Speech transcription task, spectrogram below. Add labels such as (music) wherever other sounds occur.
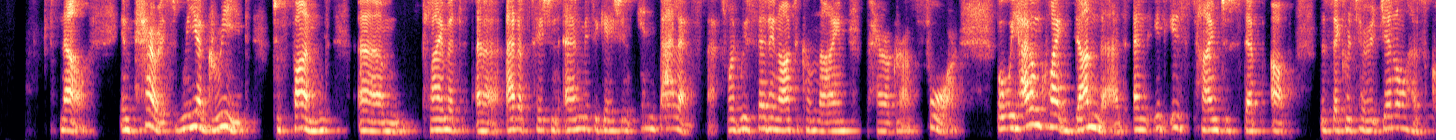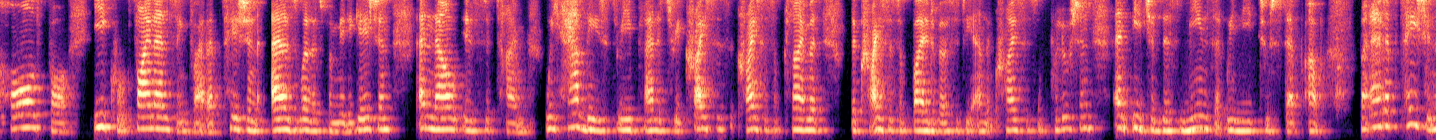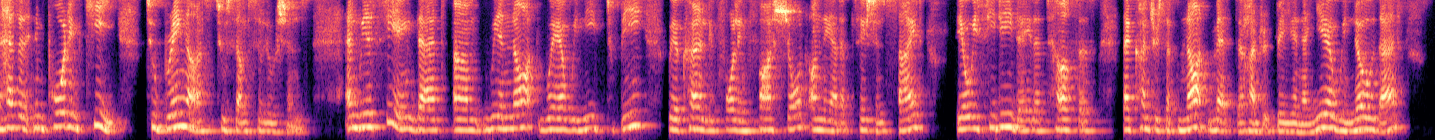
Now, in Paris, we agreed to fund um, climate uh, adaptation and mitigation in balance. That's what we said in Article 9, paragraph 4. But we haven't quite done that, and it is time to step up. The Secretary General has called for equal financing for adaptation as well as for mitigation, and now is the time. We have these three planetary crises, the crisis of climate, the crisis of biodiversity and the crisis of pollution. And each of this means that we need to step up. But adaptation has an important key to bring us to some solutions. And we are seeing that um, we are not where we need to be. We are currently falling far short on the adaptation side. The OECD data tells us that countries have not met the 100 billion a year. We know that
